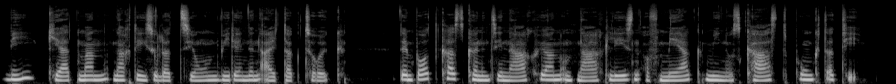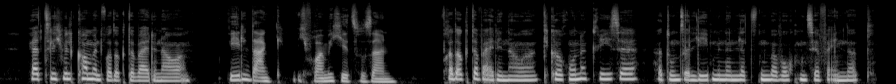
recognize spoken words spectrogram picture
wie kehrt man nach der Isolation wieder in den Alltag zurück. Den Podcast können Sie nachhören und nachlesen auf merk-cast.at. Herzlich willkommen, Frau Dr. Weidenauer. Vielen Dank, ich freue mich hier zu sein. Frau Dr. Weidenauer, die Corona-Krise hat unser Leben in den letzten paar Wochen sehr verändert,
